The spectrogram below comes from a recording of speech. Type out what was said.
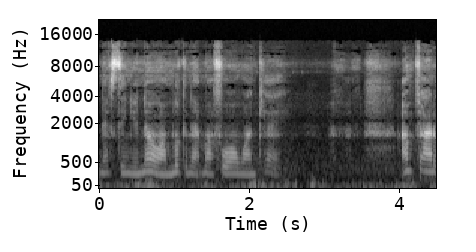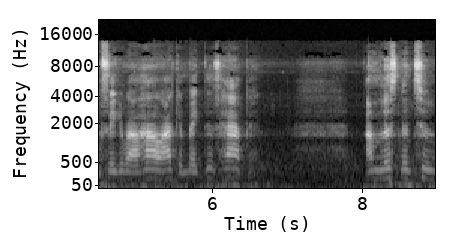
Next thing you know, I'm looking at my 401k. I'm trying to figure out how I can make this happen. I'm listening to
